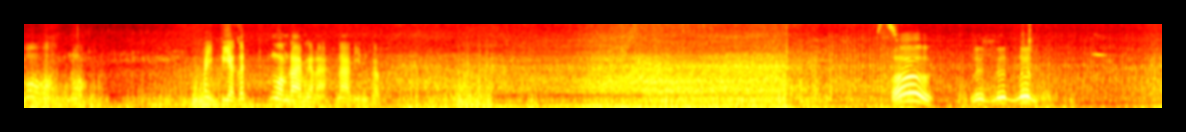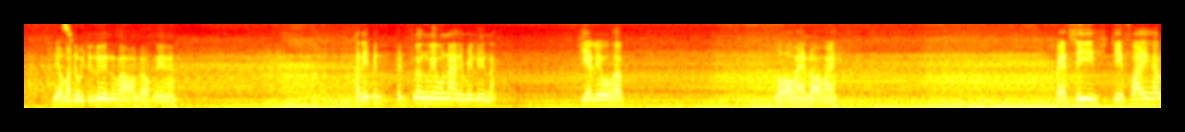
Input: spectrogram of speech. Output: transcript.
โอ้โอ้น่วมไม่เปียกก็น่วมได้เหมือนกันนะหน้าดินครับโอ้ลื่นลื่นลื่นเดี๋ยวมาดูจะลื่นหรือเปล่าดอกนี้นะคันนี้เป็นเป็นเฟืองเร็วน่าจะไม่ลื่นนะเกียร์เร็วครับ รอไหมรอไหมแปดซีเจไฟครับ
